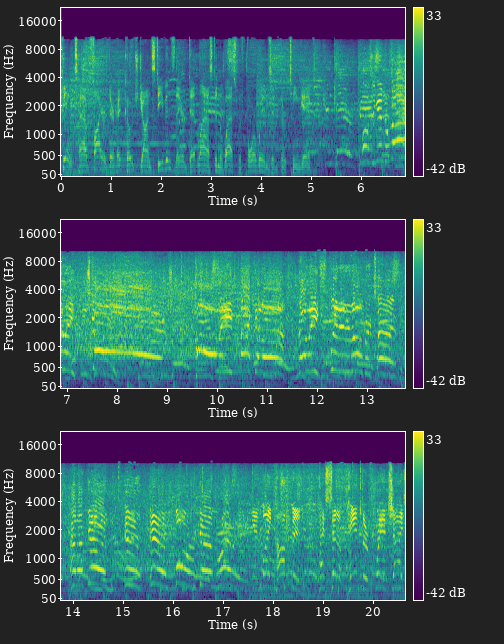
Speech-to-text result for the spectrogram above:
Kings have fired their head coach, John Stevens. They are dead last in the West with four wins in 13 games. Closing into Rielly. Scores! Holy Mackinac! The Leafs win it in overtime. And again, it is Morgan Rielly. And Mike Hoffman has set a Panther franchise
